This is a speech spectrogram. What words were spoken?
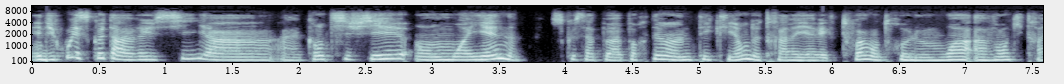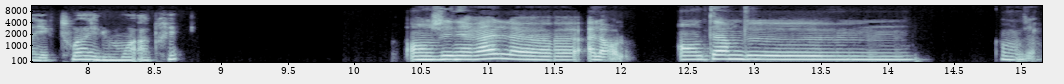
Et du coup, est-ce que tu as réussi à quantifier en moyenne ce que ça peut apporter à un de tes clients de travailler avec toi entre le mois avant qu'il travaille avec toi et le mois après? En général, euh, alors en termes de comment dire,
